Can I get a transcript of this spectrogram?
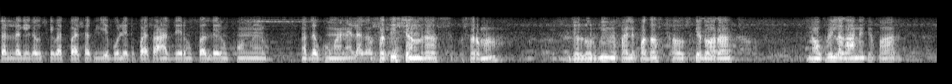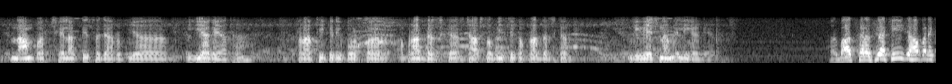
कल लगेगा उसके बाद पैसा लिए बोले तो पैसा आज दे रहा हूँ कल दे रहा हूँ फ़ोन में मतलब घुमाने लगा सतीश चंद्र शर्मा जो लुर्मी में पहले पदस्थ था उसके द्वारा नौकरी लगाने के बाद नाम पर छः लाख तीस हज़ार रुपया लिया गया था। प्रार्थी की रिपोर्ट पर अपराध दर्ज कर, चार सौ बीस एक अपराध दर्ज कर विवेचना में लिया गया था। और बात सरसिया की, जहाँ पर एक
